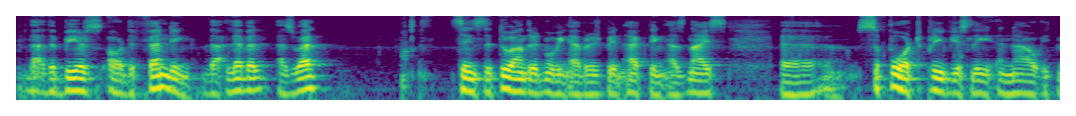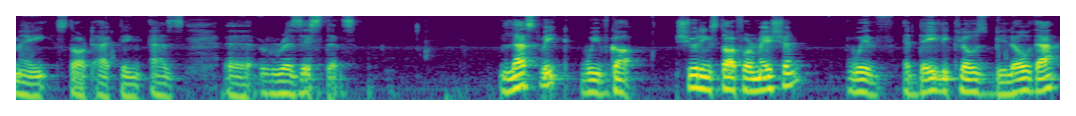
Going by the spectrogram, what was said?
that the bears are defending that level as well since the 200 moving average been acting as nice uh, support previously and now it may start acting as uh, resistance. Last week we've got shooting star formation with a daily close below that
